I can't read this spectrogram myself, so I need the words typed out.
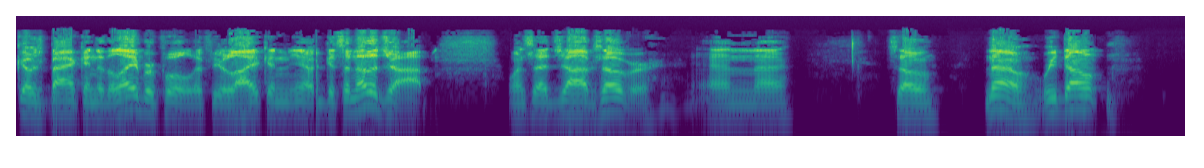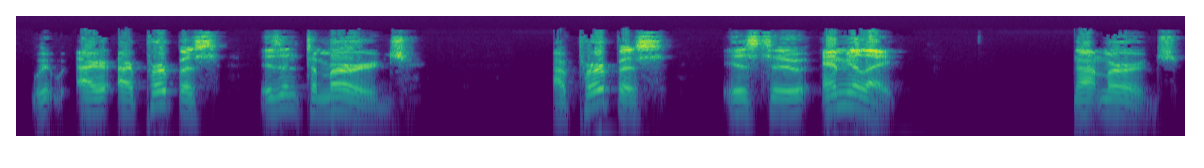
goes back into the labor pool, if you like, and, you know, gets another job once that job's over. And, uh, so no, we don't, we, our, our purpose isn't to merge. Our purpose is to emulate, not merge.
